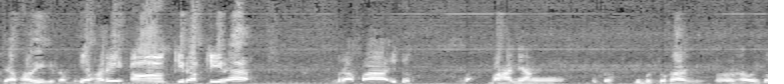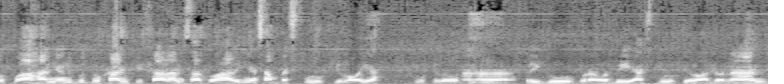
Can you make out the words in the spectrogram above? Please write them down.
Tiap hari kita buka. Tiap hari eh, kira-kira berapa itu bahan yang itu? dibutuhkan. Nah, untuk bahan yang dibutuhkan kisaran satu harinya sampai 10 kilo ya. 10 kilo terigu. Nah, terigu kurang lebih ya 10 kilo adonan.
